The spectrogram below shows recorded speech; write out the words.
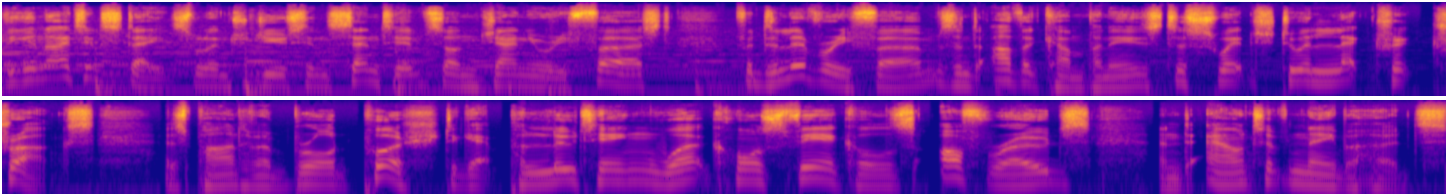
The United States will introduce incentives on January 1st for delivery firms and other companies to switch to electric trucks as part of a broad push to get polluting workhorse vehicles off roads and out of neighborhoods.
